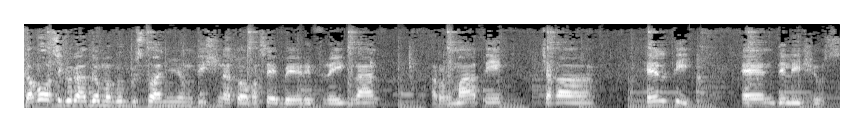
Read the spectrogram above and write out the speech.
Nako, sigurado magugustuhan nyo yung dish na to kasi very fragrant, aromatic, tsaka healthy and delicious.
